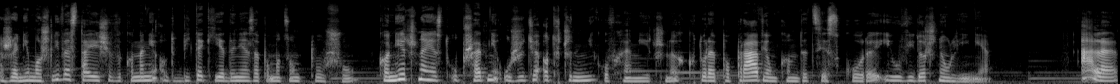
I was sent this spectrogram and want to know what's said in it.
że niemożliwe staje się wykonanie odbitek jedynie za pomocą tuszu. Konieczne jest uprzednie użycie odczynników chemicznych, które poprawią kondycję skóry i uwidocznią linię. Ale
